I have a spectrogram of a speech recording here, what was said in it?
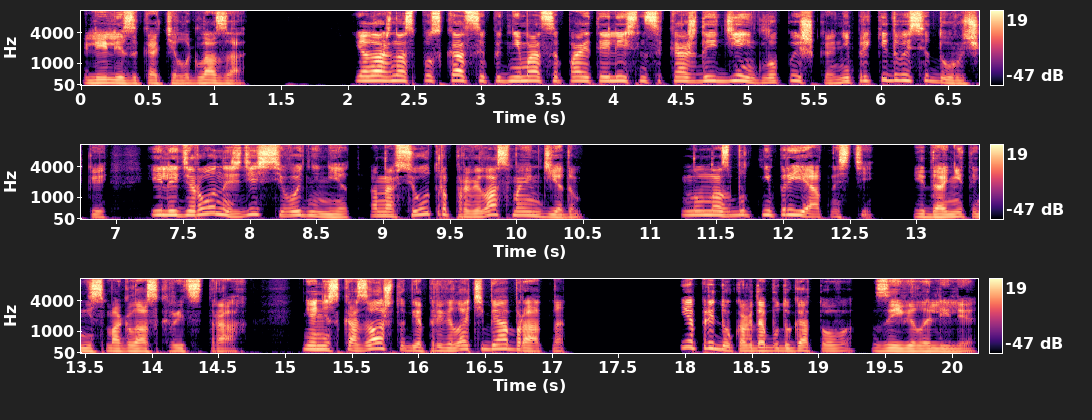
Лилия закатила глаза. «Я должна спускаться и подниматься по этой лестнице каждый день, глупышка. Не прикидывайся дурочкой. И леди Рона здесь сегодня нет. Она все утро провела с моим дедом. Но у нас будут неприятности». И Данита не смогла скрыть страх. «Няня сказала, чтобы я привела тебя обратно». «Я приду, когда буду готова», — заявила Лилия.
